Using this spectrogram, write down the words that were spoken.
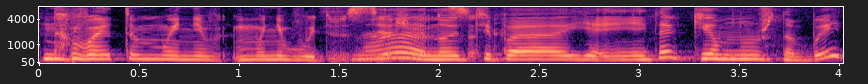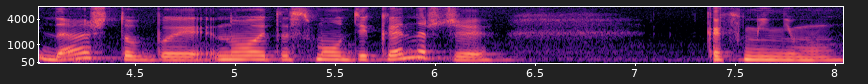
но в этом мы не, мы не будем Знаю, сдерживаться. Ну, типа, я, я не знаю, кем нужно быть, да, чтобы... Но это small dick energy, как минимум.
